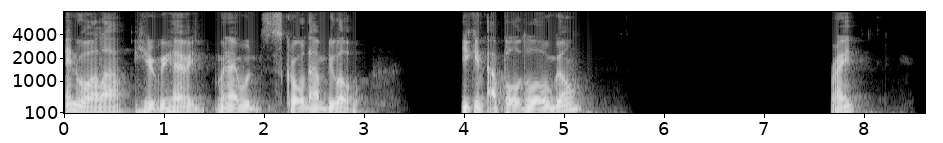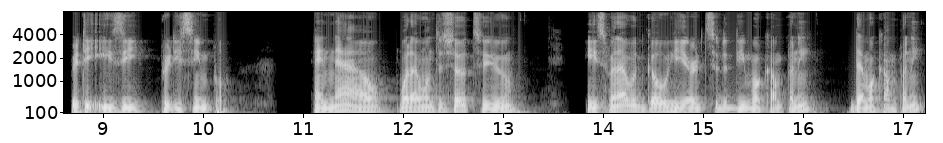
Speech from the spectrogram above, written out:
And voila, here we have it. When I would scroll down below, you can upload logo. Right? Pretty easy, pretty simple. And now what I want to show to you is when I would go here to the demo company, demo company,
